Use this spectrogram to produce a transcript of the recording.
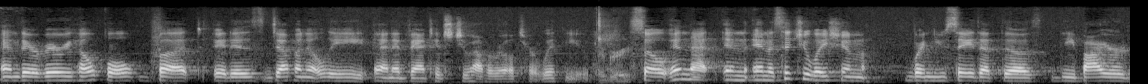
and they're very helpful, but it is definitely an advantage to have a realtor with you. Agreed. So in that, in, in a situation when you say that the, the buyer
